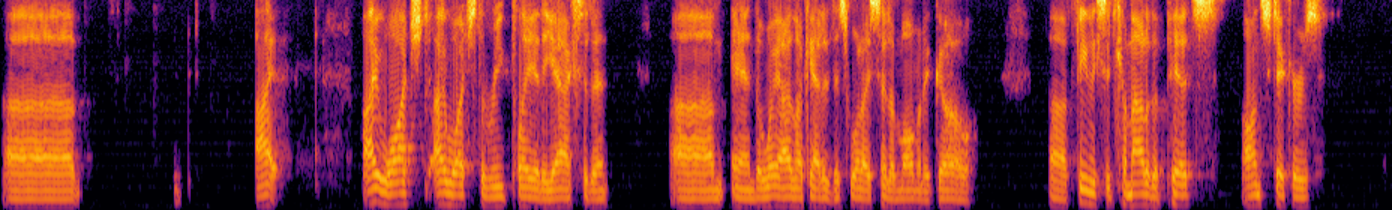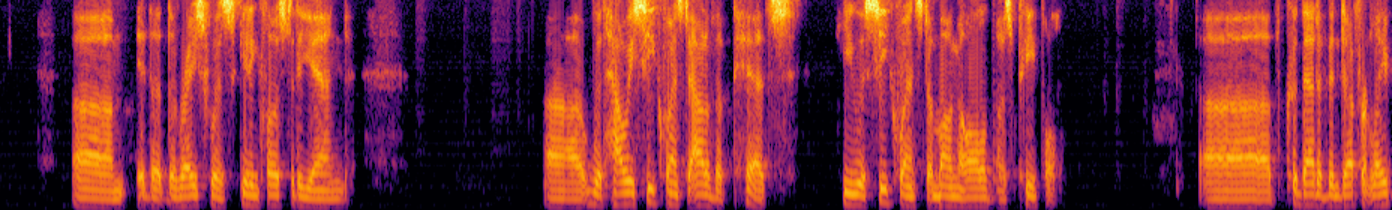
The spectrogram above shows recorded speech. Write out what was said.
Uh, I I watched I watched the replay of the accident, um, and the way I look at it is what I said a moment ago. Uh, Felix had come out of the pits on stickers um, the, the race was getting close to the end. Uh, with how he sequenced out of the pits, he was sequenced among all of those people. Uh, could that have been differently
